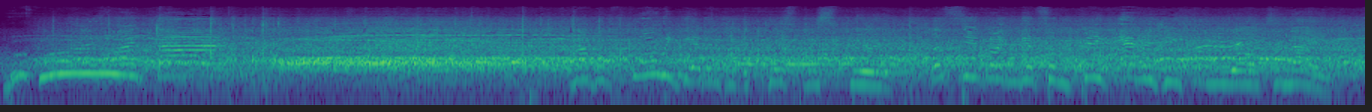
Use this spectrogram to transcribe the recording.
Like that. Now, before we get into the Christmas spirit, let's see if I can get some big energy from you all tonight.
